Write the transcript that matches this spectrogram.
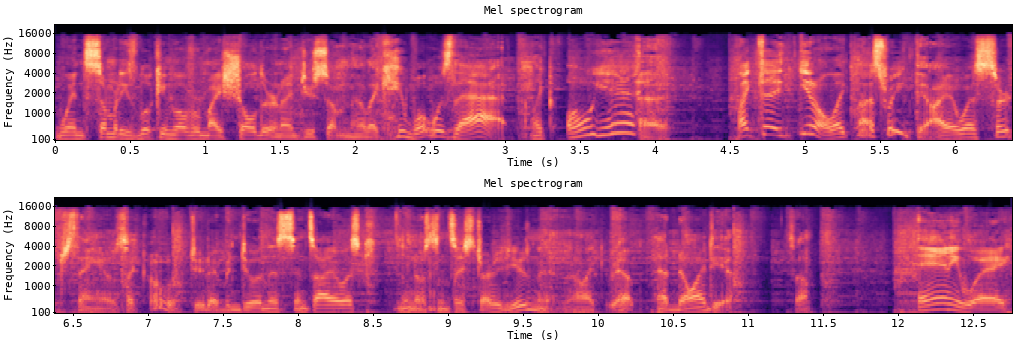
when somebody's looking over my shoulder and I do something, they're like, hey, what was that? I'm like, oh, yeah. Like the, you know, like last week, the iOS search thing. It was like, oh, dude, I've been doing this since iOS, you know, since I started using it. And they're like, yep, had no idea. So, anyway,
